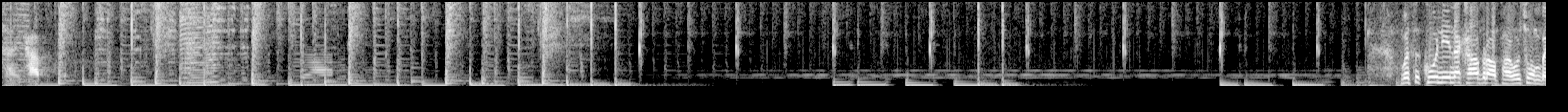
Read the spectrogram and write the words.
ใช่ครับ เมื่อสักครู่นี้นะครับเราพาคุณผู้ชมไป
